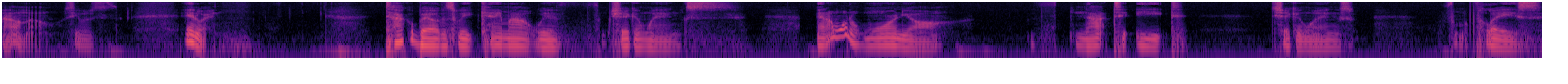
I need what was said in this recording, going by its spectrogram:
I don't know. She was, anyway. Taco Bell this week came out with some chicken wings. And I want to warn y'all not to eat chicken wings from a place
